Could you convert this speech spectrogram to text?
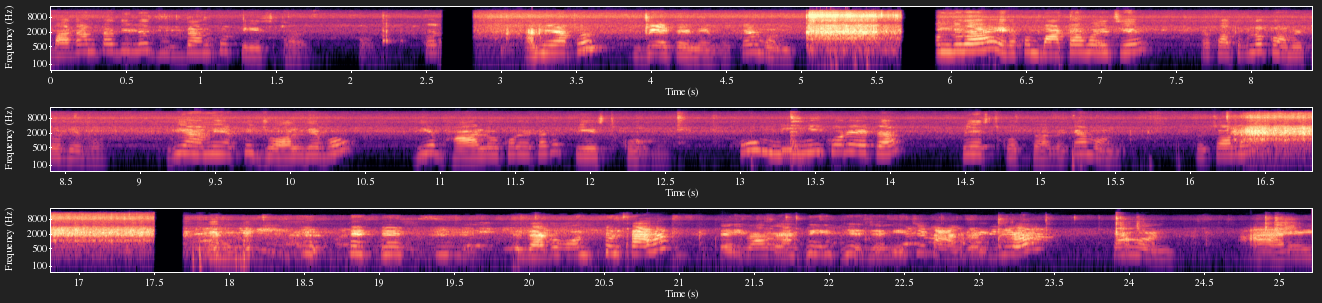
বাদামটা দিলে দুর্দান্ত টেস্ট হয়। আমি এখন বেটে নেব, কেমন? বন্ধুরা, এরকম বাটা হয়েছে কতগুলো টমেটো দেবো? দিয়ে আমি একটু জল দেব, দিয়ে ভালো করে এটাকে পেস্ট করব। খুব মিহি করে এটা পেস্ট করতে হবে, কেমন? তো চলো। দেখো বন্ধুরা, এইভাবে আমি ভেজে নিয়েছি কাঁকড়গুলো কেমন? আর এই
